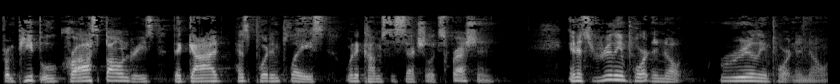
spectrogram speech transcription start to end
from people who cross boundaries that God has put in place when it comes to sexual expression. And it's really important to note, really important to note,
